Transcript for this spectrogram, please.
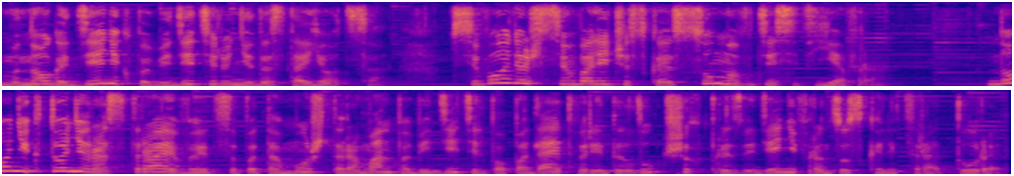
Много денег победителю не достается. Всего лишь символическая сумма в 10 евро – но никто не расстраивается, потому что роман-победитель попадает в ряды лучших произведений французской литературы,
